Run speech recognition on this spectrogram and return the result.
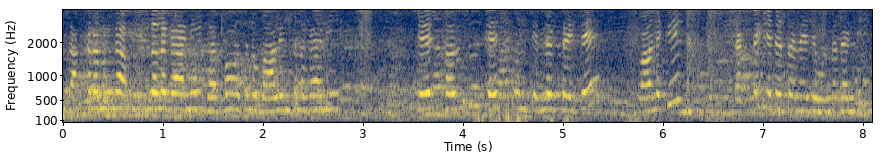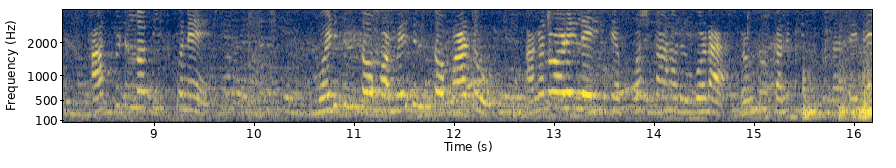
సక్రమంగా పిల్లలు కానీ గర్భవతులు బాలింతలు కానీ చేసి తరచూ చేసుకొని తిన్నట్టయితే వాళ్ళకి రక్తహీనత అనేది ఉండదండి. హాస్పిటల్లో తీసుకునే మెడిసిన్తో పా- మెడిసిన్స్తో పాటు అంగన్వాడీలో ఇచ్చే పోషకాహారం కూడా రెండు కలిపి తీసుకున్నట్టయితే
